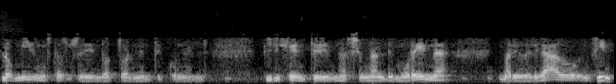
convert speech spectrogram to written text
Lo mismo está sucediendo actualmente con el dirigente nacional de Morena, Mario Delgado. En fin,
